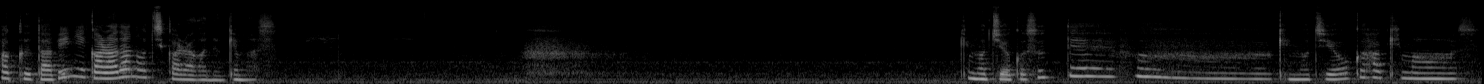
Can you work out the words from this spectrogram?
吐くたびに体の力が抜けます。気持ちよく吸ってふう。気持ちよく吐きます。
